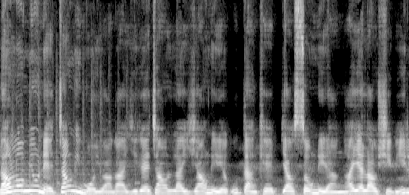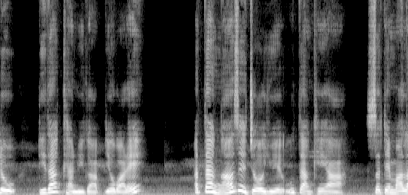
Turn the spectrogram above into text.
လောင်လုံးမြို့နယ်ကြောက်နီမော်ရွာကရေခဲချောင်းလိုက်ရောင်းနေတဲ့ဥတန်ခဲပျောက်ဆုံးနေတာ9ရက်လောက်ရှိပြီလို့ဒေသခံတွေကပြောပါတယ်။အသက်50ကျော်အရွယ်ဥတန်ခဲဟာစက်တင်ဘာလ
